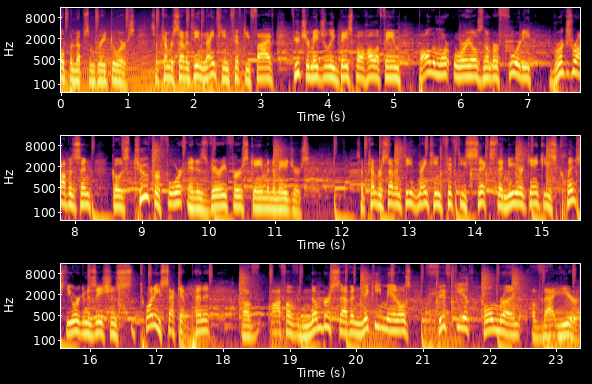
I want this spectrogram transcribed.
opened up some great doors. September 17, 1955, future Major League Baseball Hall of Fame Baltimore Orioles number 40, Brooks Robinson, goes two for four in his very first game in the majors. September 17, 1956, the New York Yankees clinched the organization's 22nd pennant of off of number 7 Mickey Mantle's 50th home run of that year.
